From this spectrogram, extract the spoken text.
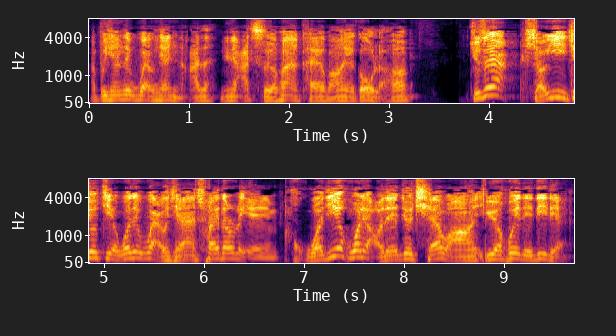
啊，不行，这五百块钱你拿着，你俩吃个饭，开个房也够了哈。”就这样，小易就接过这五百块钱，揣兜里，火急火燎的就前往约会的地点。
